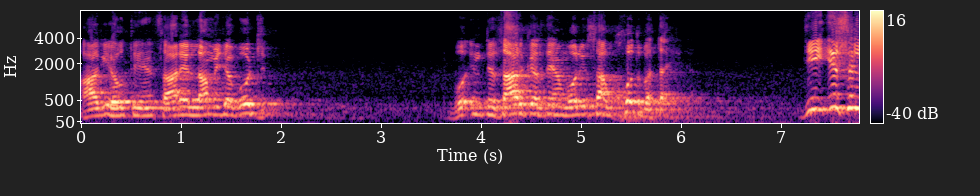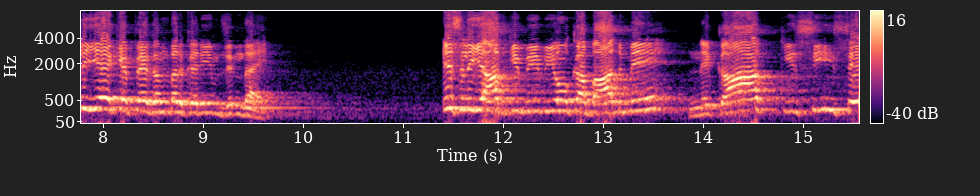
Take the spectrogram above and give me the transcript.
आगे होते हैं, सारे लम या बुझ। वो इंतज़ार करते हैं मौली साहब खुद बताएगा। जी इसलिए कि पैगंबर करीम ज़िंदा है। इसलिए आपकी बीवियों का बाद में निकाह किसी से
